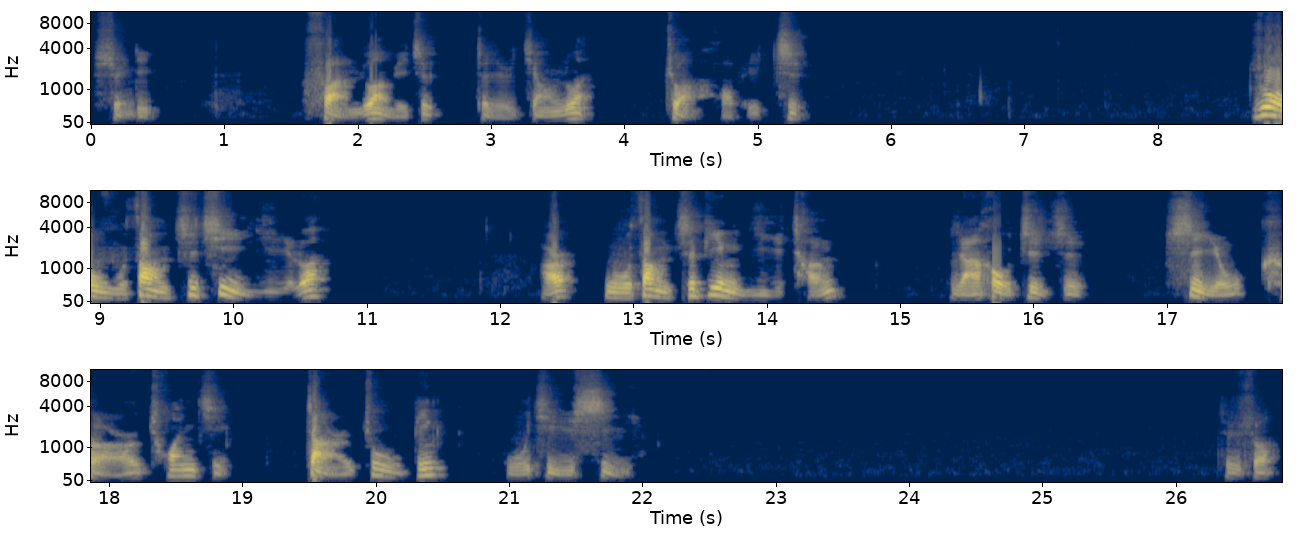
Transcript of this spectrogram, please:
顺利。反乱为治，这就是将乱转化为治。若五脏之气已乱，而五脏之病已成，然后治之，是由可而穿井，战而助兵，无济于事也。就是说，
